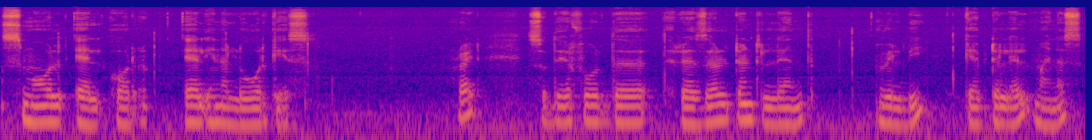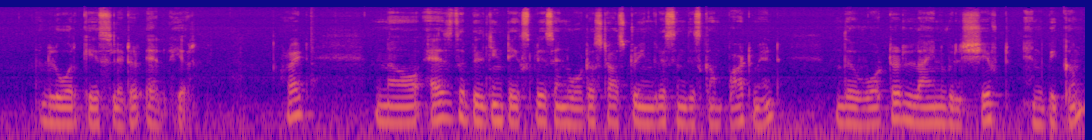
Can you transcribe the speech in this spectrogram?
small l or l in a lower case. Right? So therefore the resultant length will be capital L minus lowercase letter l here. Right now as the bilging takes place and water starts to ingress in this compartment the water line will shift and become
